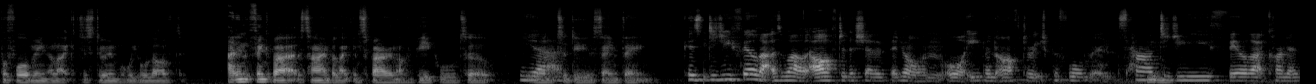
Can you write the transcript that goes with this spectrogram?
performing and like just doing what we all loved i didn't think about it at the time but like inspiring other people to Yeah. want to do the same thing Because did you feel that as well after the show had been on, or even after each performance? How Mm. did you feel that kind of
